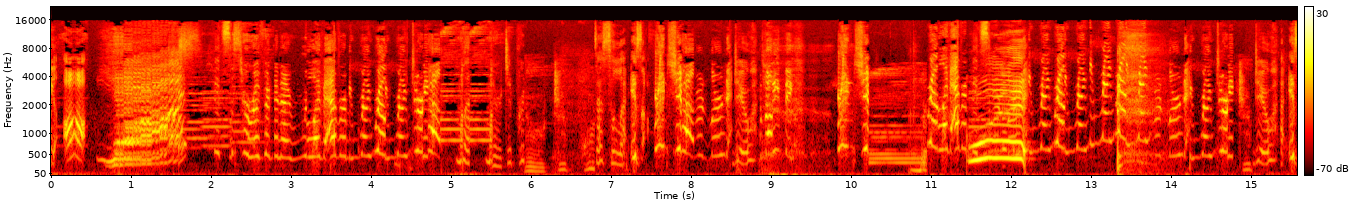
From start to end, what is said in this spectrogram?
Simply aw. Yes. It's the terrific and I real I've ever really really really dirty help. Mother to Desolate oh, is rich you haven't learned to do anything. Rich. What? Do is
